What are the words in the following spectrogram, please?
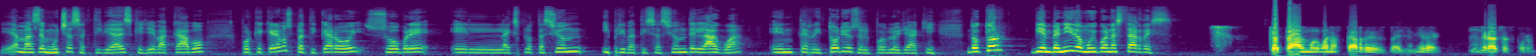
y además de muchas actividades que lleva a cabo, porque queremos platicar hoy sobre la explotación y privatización del agua en territorios del pueblo yaqui. Doctor, bienvenido, muy buenas tardes. ¿Qué tal? Muy buenas tardes, Dayanira. Gracias por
